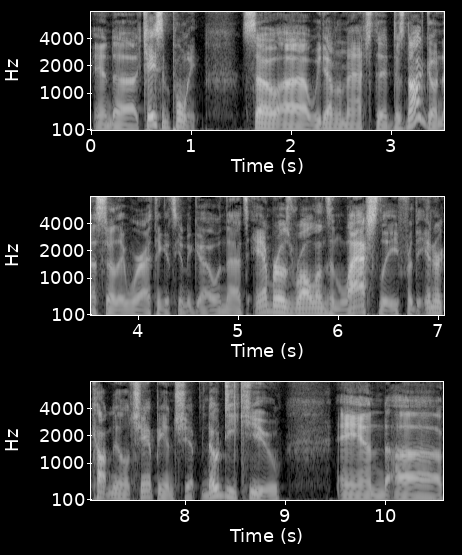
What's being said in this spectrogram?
and uh, case in point, so uh, we'd have a match that does not go necessarily where I think it's going to go, and that's Ambrose, Rollins, and Lashley for the Intercontinental Championship. No DQ, and uh,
